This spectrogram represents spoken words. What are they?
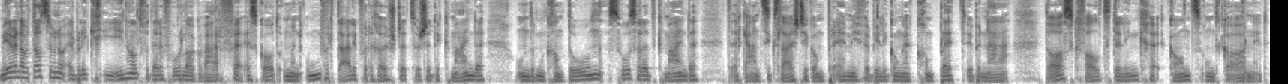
Wir werden aber trotzdem noch einen Blick in den Inhalt von dieser Vorlage werfen. Es geht um eine Umverteilung der Kosten zwischen den Gemeinden und dem Kanton. So sollen die Gemeinden die Ergänzungsleistungen und Prämieverbilligungen komplett übernehmen. Das gefällt den Linken ganz und gar nicht.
